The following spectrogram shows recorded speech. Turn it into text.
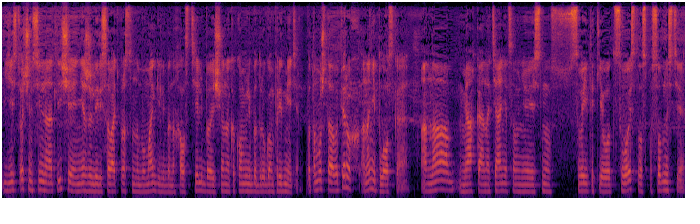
есть очень сильное отличие, нежели рисовать просто на бумаге, либо на холсте, либо еще на каком-либо другом предмете. Потому что, во-первых, она не плоская, она мягкая, она тянется, у нее есть ну, свои такие вот свойства, способности.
